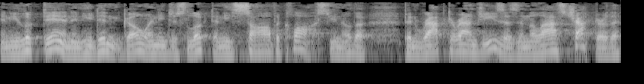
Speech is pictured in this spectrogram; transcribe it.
And he looked in and he didn't go and he just looked and he saw the cloths, you know, the, been wrapped around Jesus in the last chapter, the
